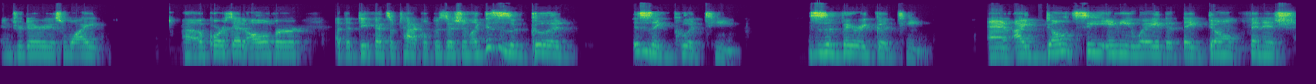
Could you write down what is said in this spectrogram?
in Tre'Davious White. Uh, of course, Ed Oliver at the defensive tackle position. Like this is a good, this is a good team. This is a very good team, and I don't see any way that they don't finish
